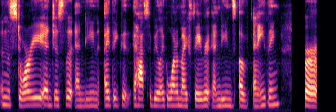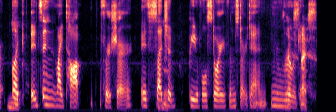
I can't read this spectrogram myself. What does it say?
and the story and just the ending i think it has to be like one of my favorite endings of anything for Mhm. like it's in my top for sure it's such a beautiful story from start to end really nice, good nice.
